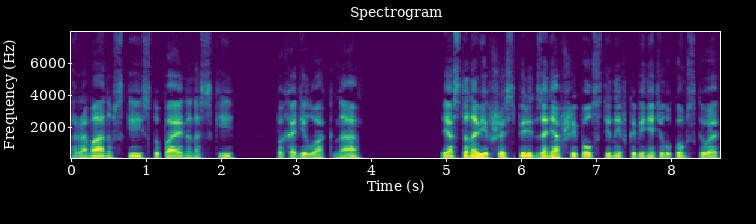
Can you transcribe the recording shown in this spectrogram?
Романовский, ступая на носки, походил у окна и, остановившись перед занявшей полстены в кабинете Лукомского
